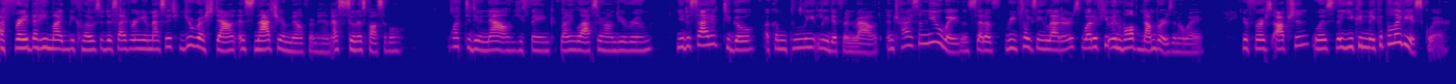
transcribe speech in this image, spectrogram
Afraid that he might be close to deciphering your message, you rush down and snatch your mail from him as soon as possible. What to do now, you think, running laps around your room? You decided to go a completely different route and try some new ways instead of replacing letters. What if you involved numbers in a way? Your first option was that you can make a Polybius square.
